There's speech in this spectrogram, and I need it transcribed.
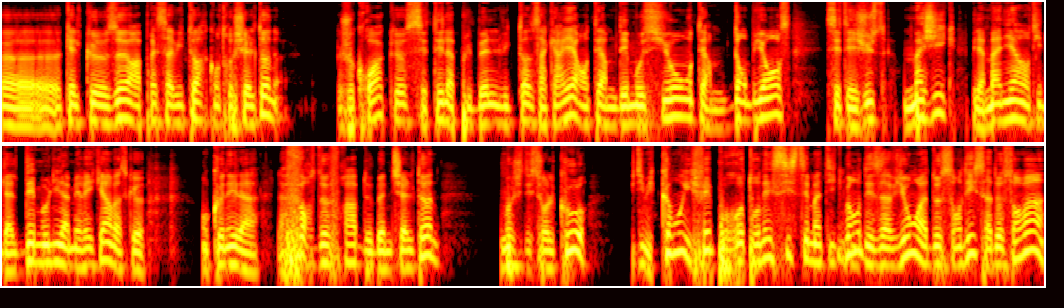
euh, quelques heures après sa victoire contre Shelton, je crois que c'était la plus belle victoire de sa carrière en termes d'émotion, en termes d'ambiance. C'était juste magique. Puis la manière dont il a démoli l'Américain, parce que on connaît la, la force de frappe de Ben Shelton. Moi, j'étais sur le cours. Je dis, mais comment il fait pour retourner systématiquement des avions à 210, à 220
